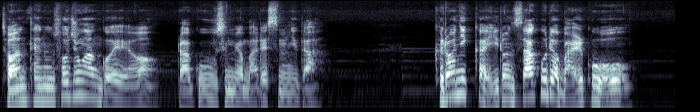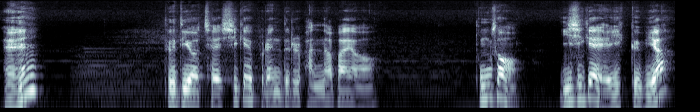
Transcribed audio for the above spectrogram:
저한테는 소중한 거예요. 라고 웃으며 말했습니다. 그러니까 이런 싸구려 말고, 에? 드디어 제 시계 브랜드를 봤나 봐요. 동서, 이 시계 A급이야?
